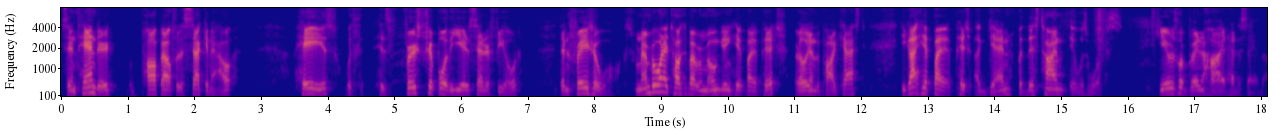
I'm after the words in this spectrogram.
Santander would pop out for the second out. Hays with his first triple of the year to center field. Then Frazier walks. Remember when I talked about Ramon getting hit by a pitch earlier in the podcast? He got hit by a pitch again, but this time it was worse. Here's what Brandon Hyde had to say about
